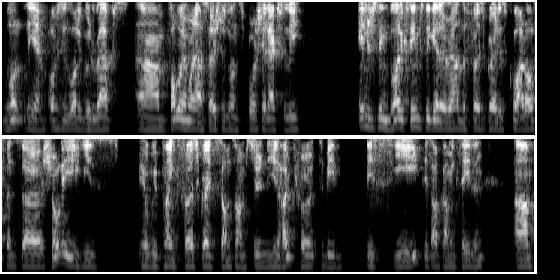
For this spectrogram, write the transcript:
lot. Yeah, obviously a lot of good raps. Um, following on our socials on Sportshed, actually, interesting bloke seems to get around the first graders quite often. So surely he's he'll be playing first grade sometime soon. You'd hope for it to be this year, this upcoming season. Um,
